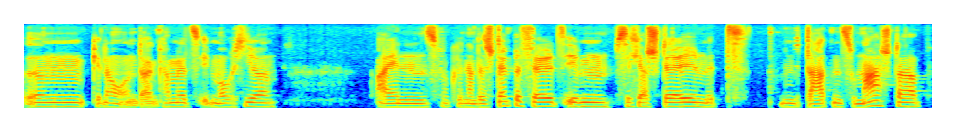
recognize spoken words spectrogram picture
Ähm, genau, und dann kann man jetzt eben auch hier ein sogenanntes Stempelfeld eben sicherstellen mit, mit Daten zum Maßstab,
